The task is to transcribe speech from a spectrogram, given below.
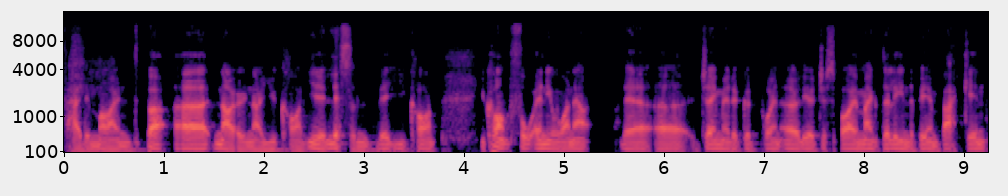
had in mind, but uh, no, no, you can't. Yeah, listen, you can't. You can't fault anyone out there. Uh, Jay made a good point earlier, just by Magdalena being back in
